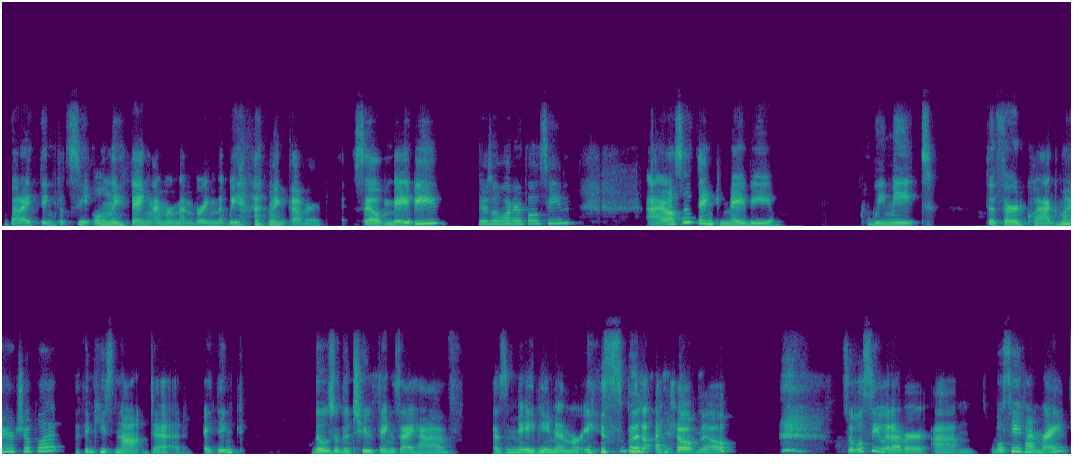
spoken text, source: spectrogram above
but I think that's the only thing I'm remembering that we haven't covered. So maybe there's a waterfall scene. I also think maybe we meet the third Quagmire triplet. I think he's not dead. I think those are the two things I have as maybe memories, but I don't know. So we'll see whatever. Um, we'll see if I'm right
